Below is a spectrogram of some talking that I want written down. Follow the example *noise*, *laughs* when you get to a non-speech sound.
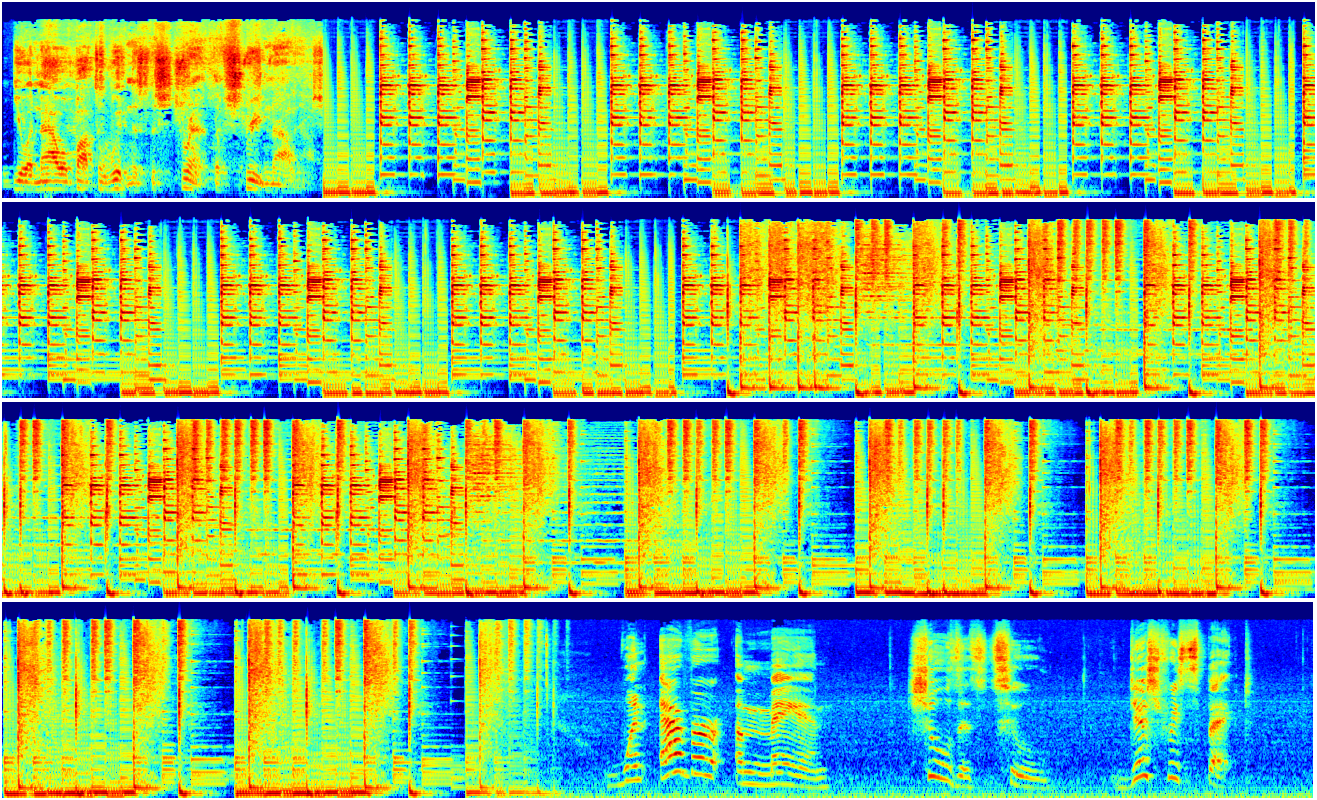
You are now about to witness the strength of street knowledge.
